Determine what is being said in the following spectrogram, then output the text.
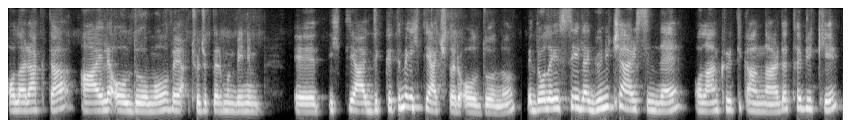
olarak da aile olduğumu ve çocuklarımın benim e, ihtiyaç, dikkatime ihtiyaçları olduğunu ve dolayısıyla gün içerisinde olan kritik anlarda tabii ki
